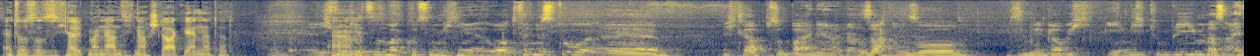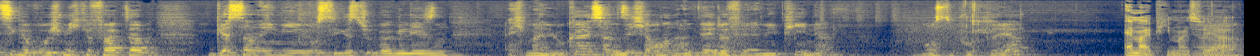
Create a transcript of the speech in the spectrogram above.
etwas, was sich halt meiner Ansicht nach stark geändert hat. Ich würde Ähm. jetzt noch mal kurz nämlich nehmen, Award findest du, äh, ich glaube, so bei den anderen Sachen so sind wir, glaube ich, ähnlich geblieben. Das Einzige, wo ich mich gefragt habe, gestern irgendwie Lustiges drüber gelesen, ich meine, Luca ist an sich auch ein Anwärter für MVP, ne? Most Improved Player. MIP meinst du, Ja, ja.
